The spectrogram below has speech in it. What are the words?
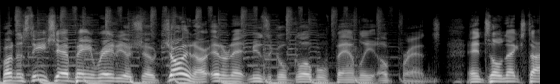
from the Steve Champagne Radio Show. Join our internet musical global family of friends. Until next time.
